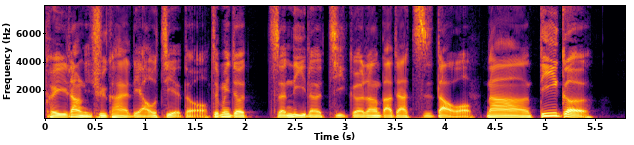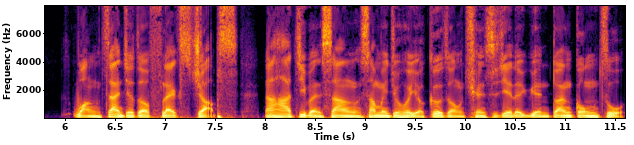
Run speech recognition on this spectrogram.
可以让你去看了解的哦。这边就整理了几个让大家知道哦。那第一个。网站叫做 FlexJobs，那它基本上上面就会有各种全世界的远端工作。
